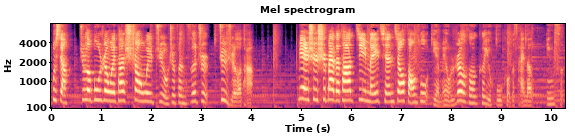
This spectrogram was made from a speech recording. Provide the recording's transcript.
不想，俱乐部认为他尚未具有这份资质，拒绝了他。面试失败的他，既没钱交房租，也没有任何可以糊口的才能，因此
